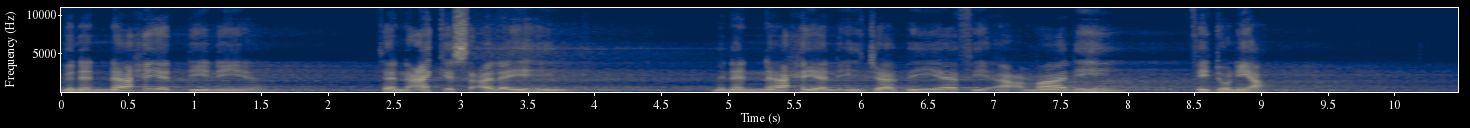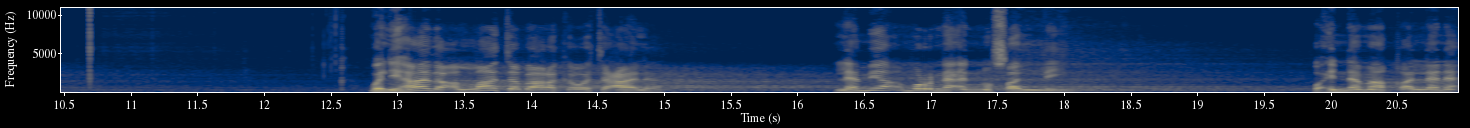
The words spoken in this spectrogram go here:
من الناحية الدينية تنعكس عليه من الناحية الإيجابية في أعماله في دنياه. ولهذا الله تبارك وتعالى لم يأمرنا أن نصلي وإنما قال لنا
